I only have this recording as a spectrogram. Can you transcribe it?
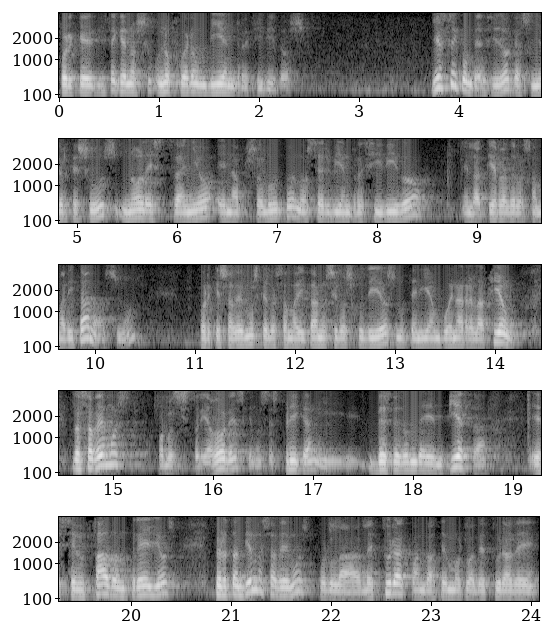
porque dice que no, no fueron bien recibidos. Yo estoy convencido que al Señor Jesús no le extrañó en absoluto no ser bien recibido en la tierra de los samaritanos, ¿no? Porque sabemos que los samaritanos y los judíos no tenían buena relación. Lo sabemos por los historiadores que nos explican y desde dónde empieza ese enfado entre ellos, pero también lo sabemos por la lectura, cuando hacemos la lectura de,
